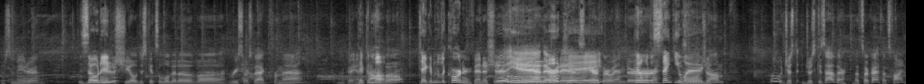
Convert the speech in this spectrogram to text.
There's some meter. Zoning. Use shield just gets a little bit of uh, resource back from that. Okay, and Pick him up. combo. Take him to the corner. Finish it. Ooh, yeah, there it is. Air throw ender. Hit him with a stanky Does leg. Jump. Ooh, just just gets out of there. That's okay. That's fine.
